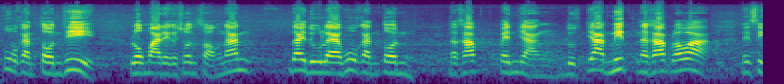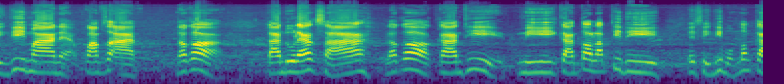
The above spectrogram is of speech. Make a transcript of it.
ผู้ประกันตนที่โรงพยาบาลเอกชน 2 นั้น ได้ดูแลผู้ประกันตนนะครับเป็นอย่างดุจญาติมิตรนะครับแล้วว่าในสิ่งที่มาเนี่ยความสะอาดแล้วก็การดูแลรักษาแล้วก็การที่มีการต้อนรับที่ดีในสิ่งที่ผมต้องก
